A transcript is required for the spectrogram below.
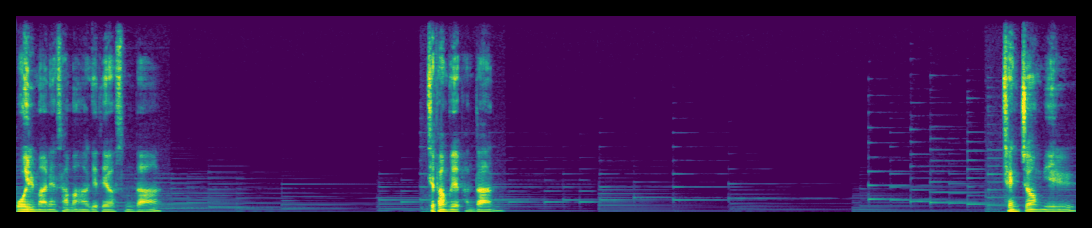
5일 만에 사망하게 되었습니다. 재판부의 판단 쟁점 1.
